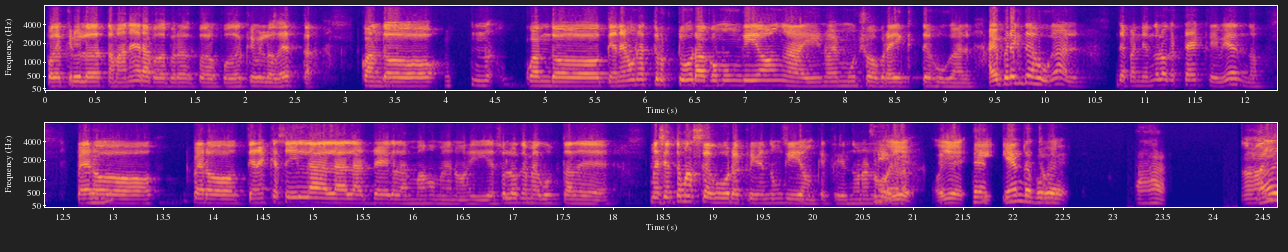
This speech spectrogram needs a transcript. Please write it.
puedo escribirlo de esta manera, pero, pero, puedo escribirlo de esta. Cuando, cuando tienes una estructura como un guion, ahí no hay mucho break de jugar. Hay break de jugar, dependiendo de lo que estés escribiendo, pero, pero tienes que seguir las reglas más o menos, y eso es lo que me gusta de, me siento más seguro escribiendo un guion que escribiendo una novela. Oye, oye, te entiendo porque. Ajá. No, no, no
